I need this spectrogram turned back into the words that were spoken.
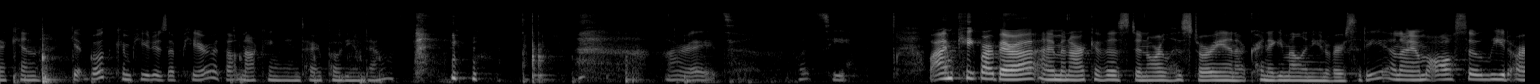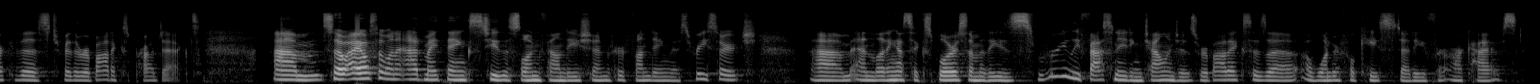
I can get both computers up here without knocking the entire podium down. All right, let's see. Well, I'm Kate Barbera. I'm an archivist and oral historian at Carnegie Mellon University, and I am also lead archivist for the Robotics Project. Um, so I also want to add my thanks to the Sloan Foundation for funding this research um, and letting us explore some of these really fascinating challenges. Robotics is a, a wonderful case study for archives.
